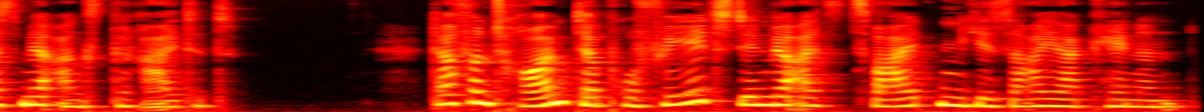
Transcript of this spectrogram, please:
was mir Angst bereitet. Davon träumt der Prophet, den wir als zweiten Jesaja kennen.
